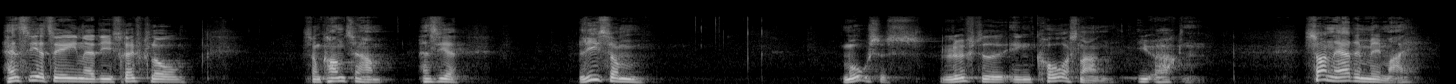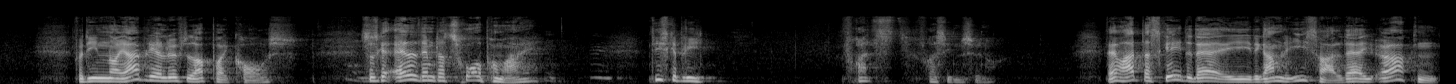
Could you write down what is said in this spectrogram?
han siger til en af de skriftkloge, som kom til ham, han siger, ligesom Moses løftede en korslange i ørkenen, sådan er det med mig. Fordi når jeg bliver løftet op på et kors, så skal alle dem, der tror på mig, de skal blive frelst fra sine synder. Hvad var det, der skete der i det gamle Israel, der i ørkenen,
